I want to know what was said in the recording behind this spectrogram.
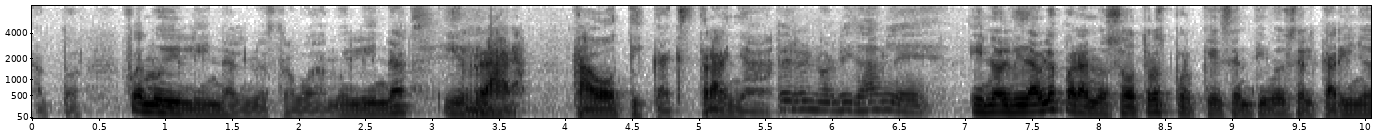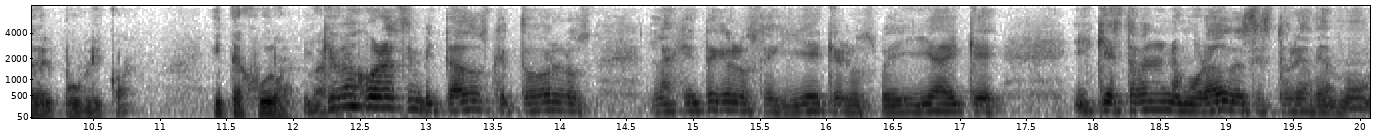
actor. Fue muy linda nuestra boda, muy linda y rara, caótica, extraña. Pero inolvidable. Inolvidable para nosotros porque sentimos el cariño del público y te juro. ¿Y qué mejores invitados que todos los, la gente que los seguía y que los veía y que, y que estaban enamorados de esa historia de amor?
